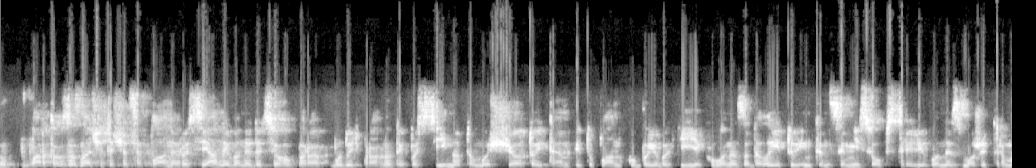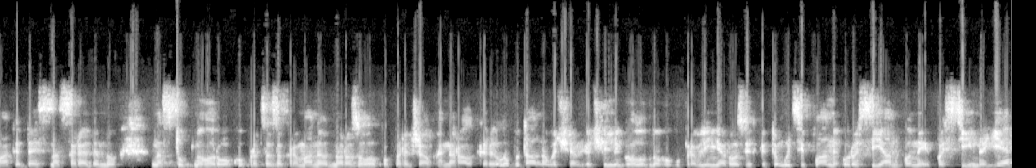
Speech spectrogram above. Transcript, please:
Ну, варто зазначити, що це плани росіян, і вони до цього будуть прагнути постійно, тому що той темп і ту планку бойових дій, яку вони задали, і ту інтенсивність обстрілів вони зможуть тримати десь на середину наступного року. Про це зокрема неодноразово попереджав генерал Кирило Буданович, очільник головного управління розвідки. Тому ці плани у росіян вони постійно є.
